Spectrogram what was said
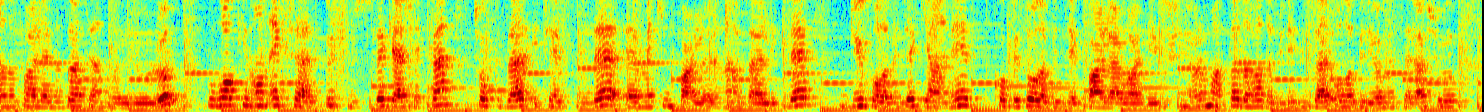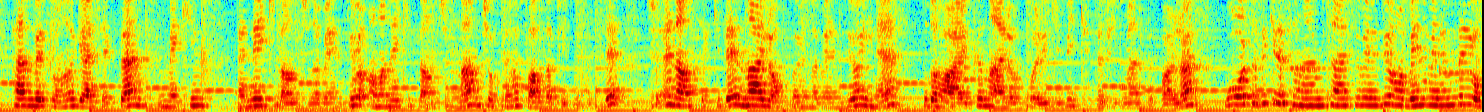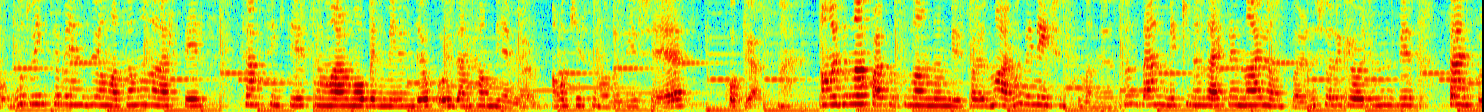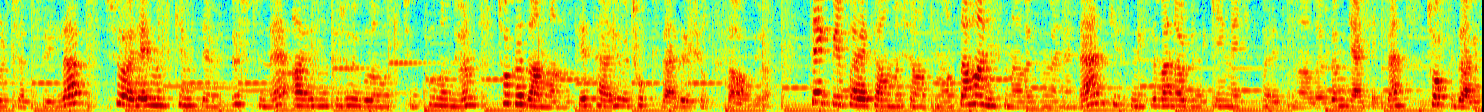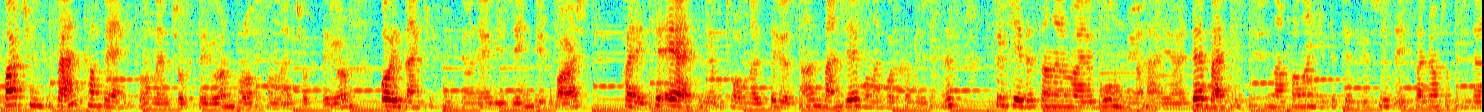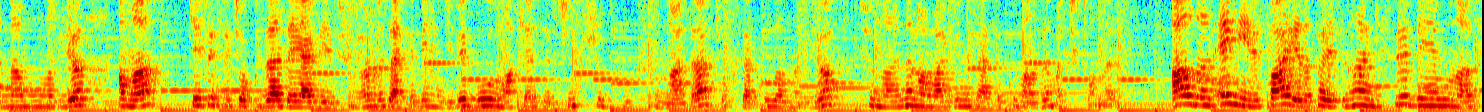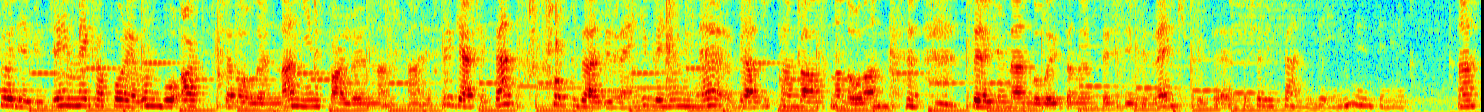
Farlarına zaten bayılıyorum. Bu Walking on Eggshells üçlüsü de gerçekten çok güzel. İçerisinde e, MAC'in farlarına özellikle dupe olabilecek yani kopyası olabilecek farlar var diye düşünüyorum. Hatta daha da bile güzel olabiliyor. Mesela şu pembe tonu gerçekten MAC'in Naked Lunch'ına benziyor ama Naked Lunch'ından çok daha fazla pigmentli. Şu en alttaki de naylon farına benziyor yine. Bu da harika naylon farı gibi ikisi de pigmentli farlar. Bu ortadaki de sanırım bir tanesi benziyor ama benim elimde yok. Woodwing de benziyor ama tam olarak değil. Tempting diyesim var ama o benim elimde yok. O yüzden tam bilemiyorum. Ama kesin o da bir şeye kopya. Amacından farklı kullandığın bir farın var mı ve ne için kullanıyorsun? Ben MAC'in özellikle naylon farını şöyle gördüğünüz bir fen fırçasıyla şöyle elmacık kemiklerimin üstüne aydınlatıcı uygulamak için kullanıyorum. Çok az almanız yeterli ve çok güzel de ışıltı sağlıyor. Tek bir palet alma şansın olsa hangisini alırdın ve neden? Kesinlikle ben Urban Decay'in Naked paletini alırdım. Gerçekten çok güzel bir far çünkü ben kahverengi tonlarını çok seviyorum, bronz tonlarını çok seviyorum. O yüzden kesinlikle önerebileceğim bir far paleti. Eğer siz de bu tonları seviyorsanız bence buna bir bakabilirsiniz. Türkiye'de sanırım öyle bulunmuyor her yerde. Belki dışından falan getirtebiliyorsunuz da Instagram satıcılarından bulunabiliyor. Ama kesinlikle çok güzel değer diye düşünüyorum. Özellikle benim gibi buğulu makyajlar için şu bu kısımlarda çok güzel kullanılabiliyor. Şunların da normal günlük hayatta kullandığım açık tonları. Aldığın en yeni far ya da paletin hangisi? Benim buna söyleyebileceğim Make Up For Heaven bu Artist Shadow'larından, yeni farlarından bir tanesi. Gerçekten çok güzel bir rengi. Benim yine birazcık pembe altına da olan sevgimden dolayı sanırım seçtiğim bir renk. Bir de açabilsen değil mi Deniz? Heh.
